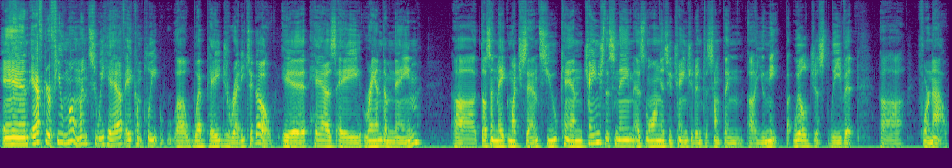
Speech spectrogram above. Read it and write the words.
And after a few moments, we have a complete uh, web page ready to go. It has a random name. Uh, doesn't make much sense. You can change this name as long as you change it into something uh, unique, but we'll just leave it uh, for now.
